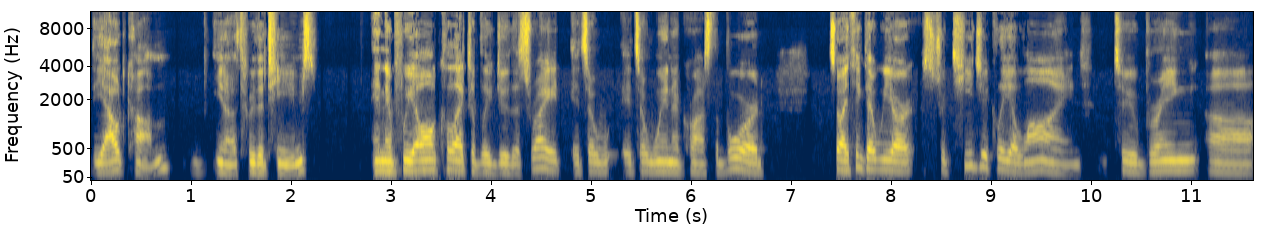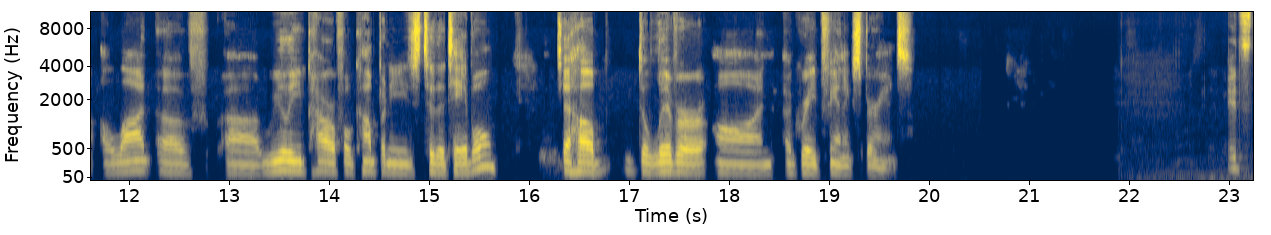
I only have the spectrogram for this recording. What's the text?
the outcome, you know, through the teams. And if we all collectively do this right, it's a it's a win across the board. So I think that we are strategically aligned to bring uh, a lot of uh, really powerful companies to the table to help deliver on a great fan experience. It's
